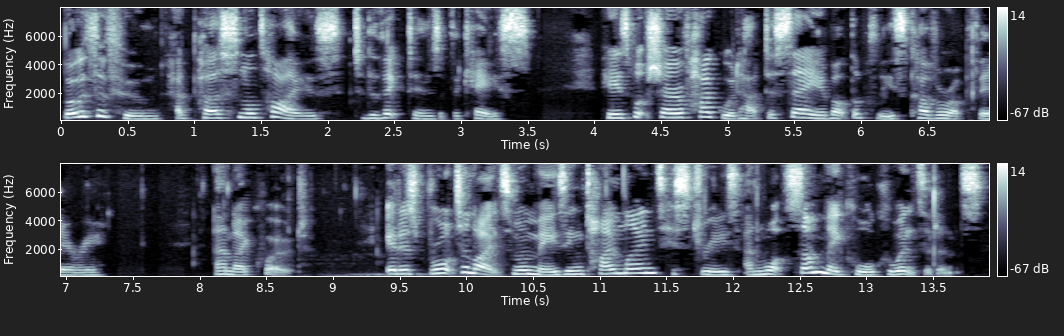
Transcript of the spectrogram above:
both of whom had personal ties to the victims of the case. Here's what Sheriff Hagwood had to say about the police cover up theory. And I quote It has brought to light some amazing timelines, histories, and what some may call coincidence.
